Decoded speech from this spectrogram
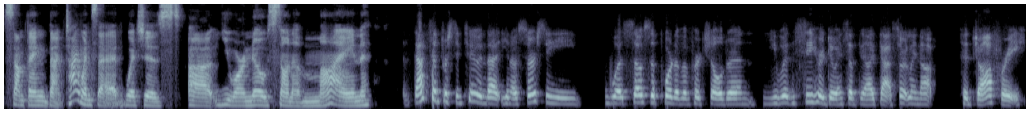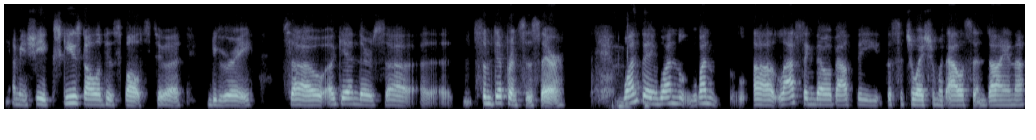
something that tywin said which is uh you are no son of mine That's interesting too, in that you know Cersei was so supportive of her children. You wouldn't see her doing something like that. Certainly not to Joffrey. I mean, she excused all of his faults to a degree. So again, there's uh, uh, some differences there. One thing, one one uh, last thing though about the the situation with Alicent and Dyana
